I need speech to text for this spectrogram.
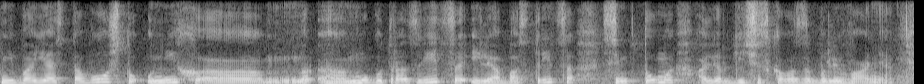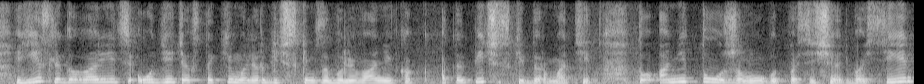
не боясь того, что у них могут развиться или обостриться симптомы аллергического заболевания. Если говорить о детях с таким аллергическим заболеванием, как атопический дерматит, то они тоже могут посещать бассейн,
